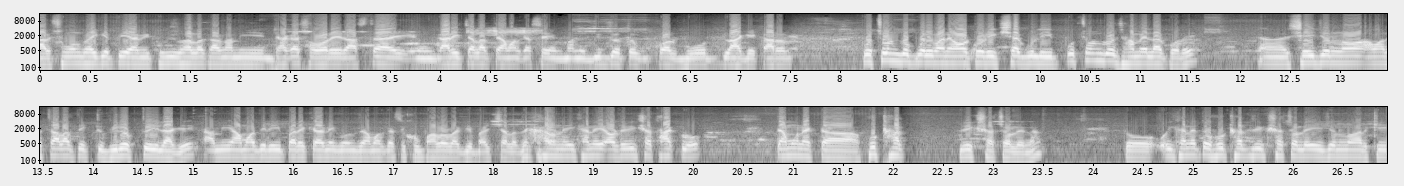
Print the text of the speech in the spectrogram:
আর সুমন ভাইকে পেয়ে আমি খুবই ভালো, কারণ আমি ঢাকা শহরে রাস্তায় গাড়ি চালাতে আমার কাছে মানে বিব্রতকর বোধ লাগে, কারণ প্রচণ্ড পরিমাণে অটো রিক্সাগুলি প্রচণ্ড ঝামেলা করে। সেই জন্য আমার চালাতে একটু বিরক্তই লাগে। আমি আমাদের এই পারে কেরানীগঞ্জে আমার কাছে খুব ভালো লাগে বাইক চালাতে, কারণ এখানে অটো রিক্সা থাকলেও তেমন একটা হুটহাট রিক্সা চলে না। তো ওইখানে তো হুটহাট রিক্সা চলে, এই জন্য আর কি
